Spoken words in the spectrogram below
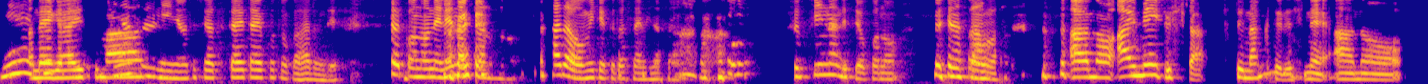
ねえ、おちょっと願いし皆さます。んにね、私は伝えたいことがあるんです。このね、レナさんの肌を見てください、皆さん。すっぴんなんですよ、この皆さんは。あの、アイメイクしかしてなくてですね、あの、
